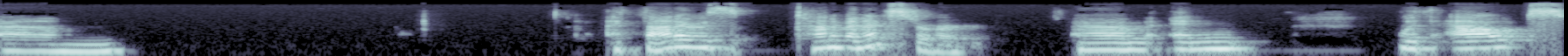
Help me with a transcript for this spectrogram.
um, I thought I was kind of an extrovert. Um, and without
